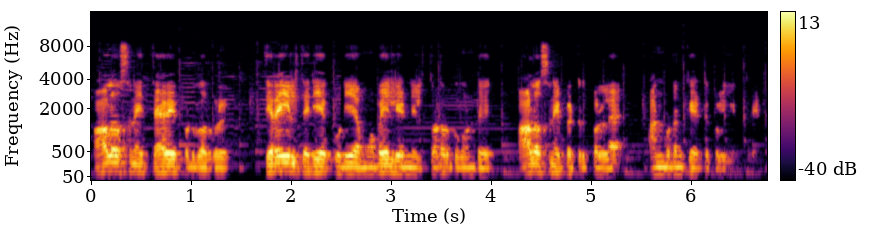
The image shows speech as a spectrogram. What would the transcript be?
ஆலோசனை தேவைப்படுபவர்கள் திரையில் தெரியக்கூடிய மொபைல் எண்ணில் தொடர்பு கொண்டு ஆலோசனை பெற்றுக்கொள்ள அன்புடன் கேட்டுக்கொள்கின்றேன்.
